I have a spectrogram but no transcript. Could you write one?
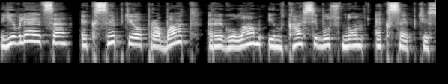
является exceptio probat regulam incasibus non exceptis,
